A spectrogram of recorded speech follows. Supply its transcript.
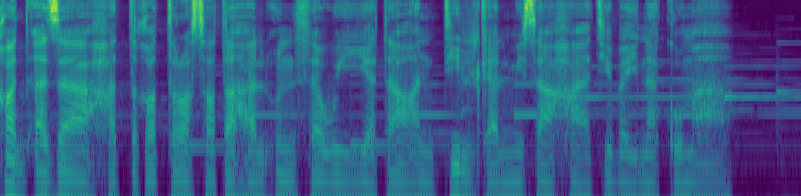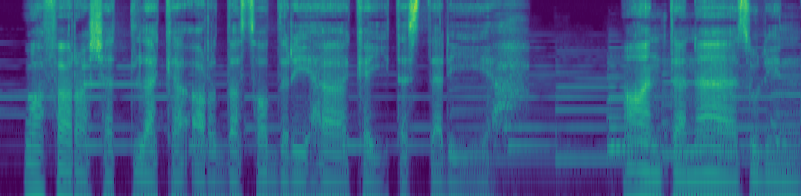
قد أزاحت غطرستها الأنثوية عن تلك المساحات بينكما وفرشت لك أرض صدرها كي تستريح. عن تنازل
